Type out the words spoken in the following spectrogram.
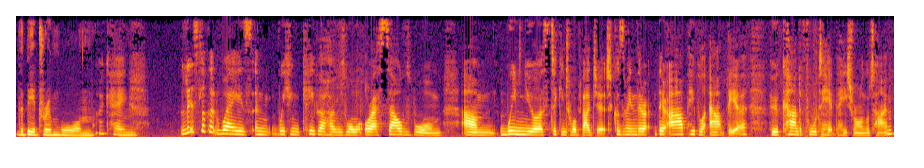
the bedroom warm. Okay. Mm. Let's look at ways in we can keep our homes warm or ourselves warm um, when you're sticking to a budget. Because I mean, there there are people out there who can't afford to have the heater on all the time.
